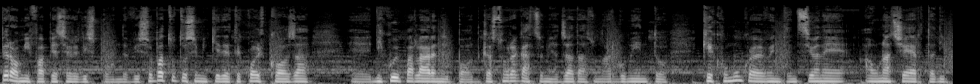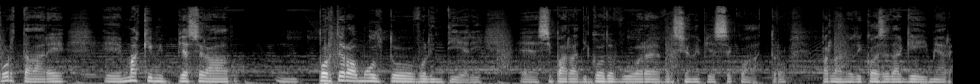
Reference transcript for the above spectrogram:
però mi fa piacere rispondervi, soprattutto se mi chiedete qualcosa eh, di cui parlare nel podcast. Un ragazzo mi ha già dato un argomento che comunque avevo intenzione a una certa di portare, eh, ma che mi piacerà mm, porterò molto volentieri. Eh, si parla di God of War versione PS4, parlando di cose da gamer.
